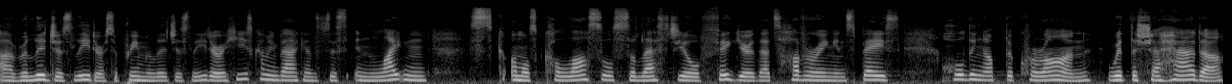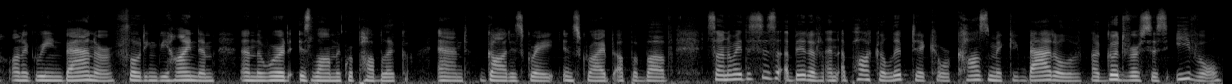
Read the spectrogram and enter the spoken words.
a religious leader, a supreme religious leader, he's coming back as this enlightened, almost colossal celestial figure that's hovering in space, holding up the Quran with the Shahada on a green banner floating behind him and the word Islamic Republic and God is great inscribed up above. So, in a way, this is a bit of an apocalyptic or cosmic battle of a good versus evil,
